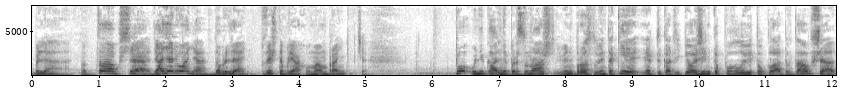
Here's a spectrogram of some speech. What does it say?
Бля, ну то вообще, дядя Льоня, добрий день. Позичте бляху, мама праньки пече. То унікальний персонаж, він просто, він такий, як ти кажеш, якого жінка по голові товкла. Та взагалі,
